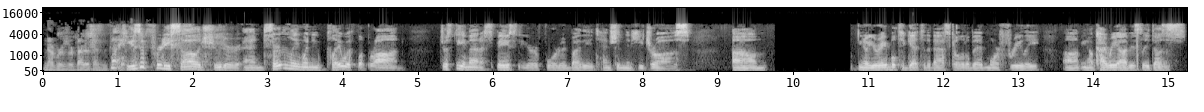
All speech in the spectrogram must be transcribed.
numbers are better than No, he's a pretty solid shooter, and certainly when you play with LeBron, just the amount of space that you're afforded by the attention that he draws, um, you know, you're able to get to the basket a little bit more freely. Um, you know, Kyrie obviously does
